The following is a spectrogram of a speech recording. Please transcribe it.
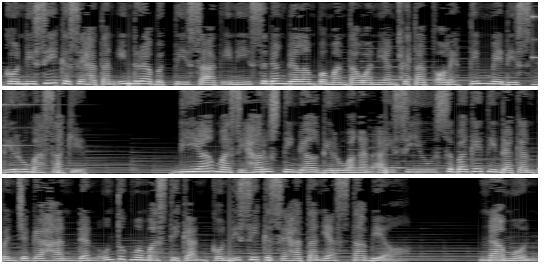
Kondisi kesehatan Indra Bekti saat ini sedang dalam pemantauan yang ketat oleh tim medis di rumah sakit. Dia masih harus tinggal di ruangan ICU sebagai tindakan pencegahan dan untuk memastikan kondisi kesehatannya stabil. Namun,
